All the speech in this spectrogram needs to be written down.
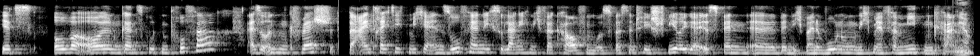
jetzt overall einen ganz guten Puffer. Also und ein Crash beeinträchtigt mich ja insofern nicht, solange ich nicht verkaufen muss, was natürlich schwieriger ist, wenn, äh, wenn ich meine Wohnung nicht mehr vermieten kann. Ja.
